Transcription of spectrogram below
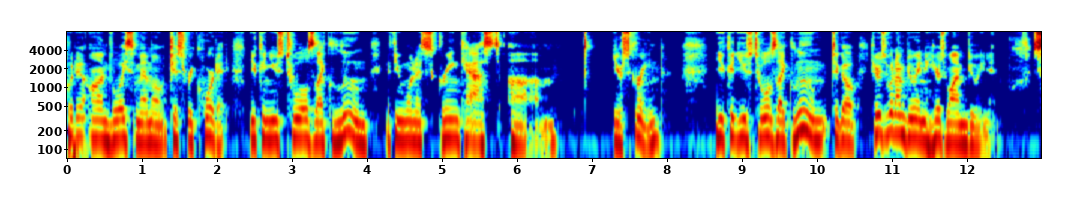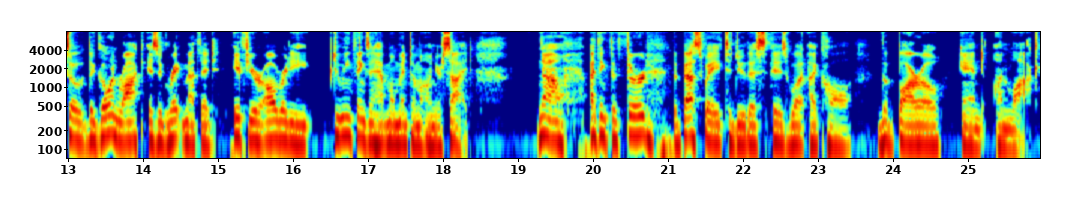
put it on voice memo, just record it. You can use tools like Loom if you want to screencast um, your screen. You could use tools like Loom to go, here's what I'm doing and here's why I'm doing it. So the go and rock is a great method if you're already doing things and have momentum on your side. Now, I think the third, the best way to do this is what I call the borrow and unlock.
